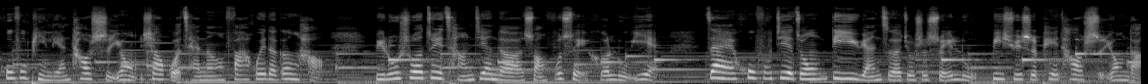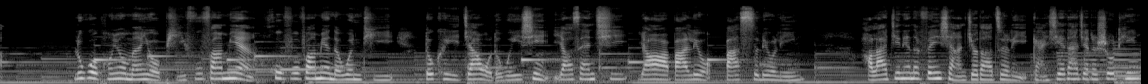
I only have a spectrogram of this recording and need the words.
护肤品连套使用效果才能发挥得更好。比如说最常见的爽肤水和乳液，在护肤界中，第一原则就是水乳必须是配套使用的。如果朋友们有皮肤方面、护肤方面的问题，都可以加我的微信幺三七幺二八六八四六零。好啦，今天的分享就到这里，感谢大家的收听，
